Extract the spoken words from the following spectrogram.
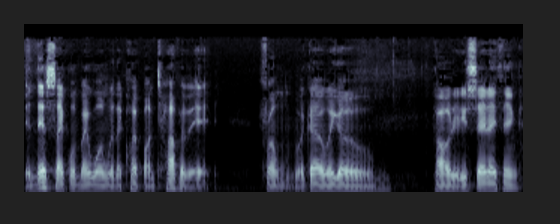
and this like one by one with a clip on top of it from like a Lego Call of Duty set, I think.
